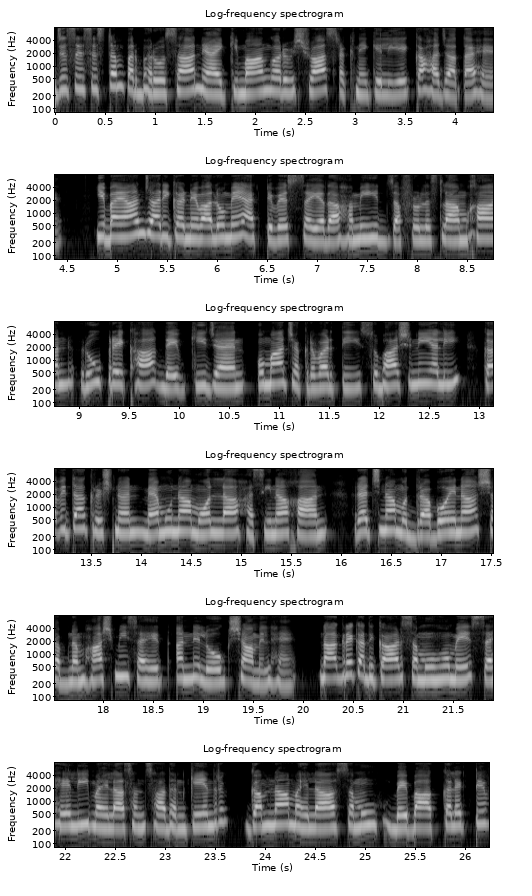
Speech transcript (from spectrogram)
जिसे सिस्टम पर भरोसा, न्याय की मांग और विश्वास रखने के लिए कहा जाता है। ये बयान जारी करने वालों में एक्टिविस्ट सैयदा हमीद, जफरुल इस्लाम खान, रूपरेखा, देवकी जैन, उमा चक्रवर्ती, सुभाषिनी अली, कविता कृष्णन, मैमुना मोल्ला, हसीना खान, रचना मुद्रा बोयना, शबनम हाशमी सहित अन्य लोग शामिल हैं। नागरिक अधिकार समूहों में सहेली महिला संसाधन केंद्र, गमना महिला समूह बेबाक कलेक्टिव,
